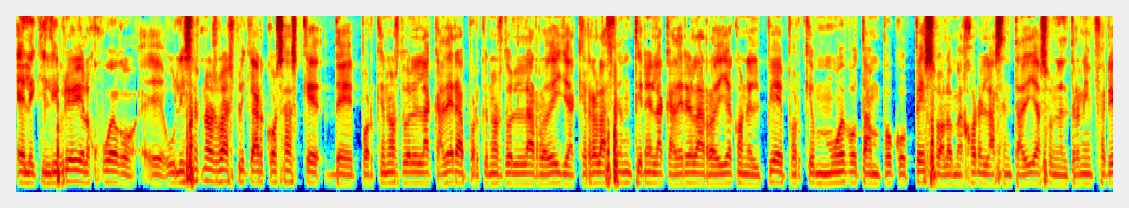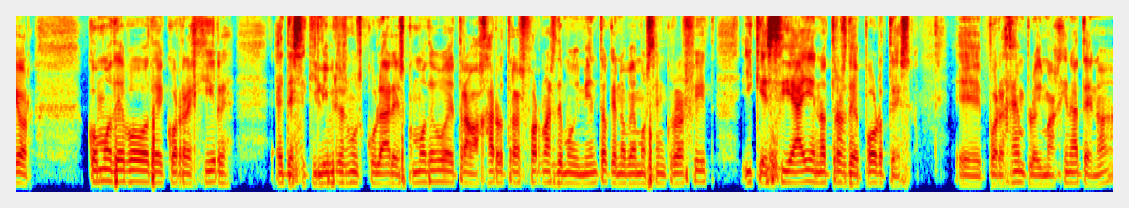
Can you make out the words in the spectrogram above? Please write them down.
el equilibrio y el juego. Eh, Ulises nos va a explicar cosas que, de por qué nos duele la cadera, por qué nos duele la rodilla, qué relación tiene la cadera y la rodilla con el pie, por qué muevo tan poco peso a lo mejor en las sentadillas o en el tren inferior, cómo debo de corregir eh, desequilibrios musculares, cómo debo de trabajar otras formas de movimiento que no vemos en CrossFit y que sí hay en otros deportes. Eh, por ejemplo, imagínate ¿no?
